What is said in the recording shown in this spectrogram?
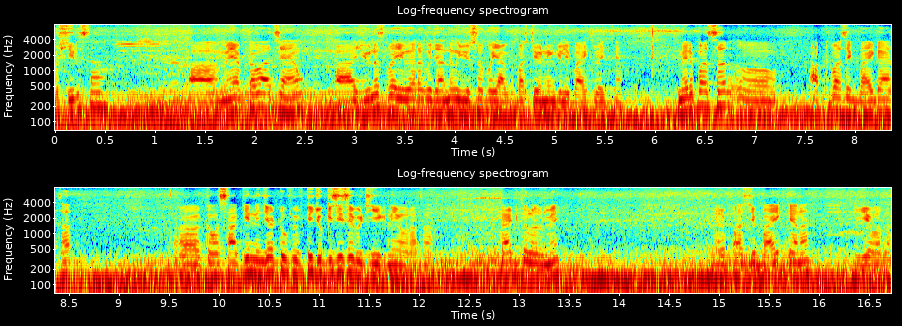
बशीर साहब मैं अहमदाबाद से आया हूँ। यूनस भाई वगैरह को जानते हूँ यूसुफ भाई आपके पास ट्यूनिंग के लिए बाइक भेजते हैं। मेरे पास सर आपके पास एक बाइक आया था। कवासाकी निंजा 250 जो किसी से भी ठीक नहीं हो रहा था। रेड कलर में। मेरे पास जो बाइक है ना ये वाला।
